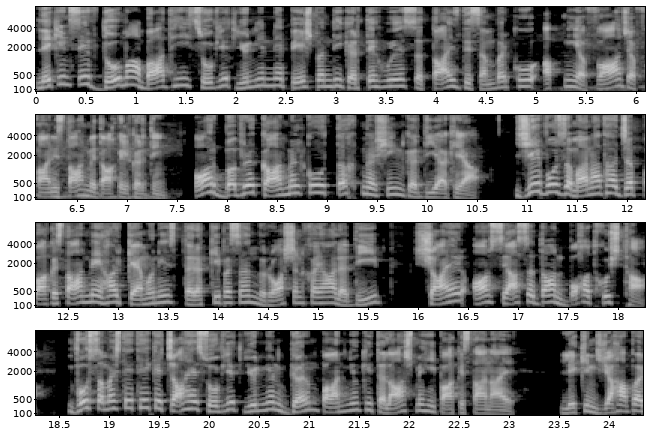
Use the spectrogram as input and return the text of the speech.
लेकिन सिर्फ़ दो माह बाद ही सोवियत यूनियन ने पेशबंदी करते हुए 27 दिसंबर को अपनी अफवाज अफ़गानिस्तान में दाखिल कर दी और बबरक कारमल को तख्त नशीन कर दिया गया। ये वो ज़माना था जब पाकिस्तान में हर कम्युनिस्ट तरक्की पसंद, रोशन ख्याल अदीब, शायर और सियासतदान बहुत खुश था। वो समझते थे कि चाहे सोवियत यूनियन गर्म पानियों की तलाश में ही पाकिस्तान आए, लेकिन यहाँ पर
